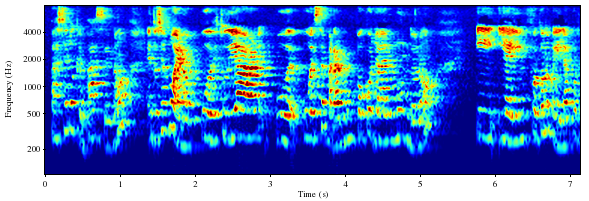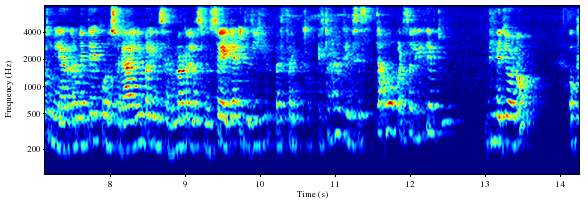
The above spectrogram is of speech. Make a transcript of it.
Pase lo que pase, ¿no? Entonces, bueno, pude estudiar, pude, pude separarme un poco ya del mundo, ¿no? Y, y ahí fue cuando me di la oportunidad realmente de conocer a alguien para iniciar una relación seria y yo dije, perfecto, esto es lo que necesitaba para salir de aquí. Dije yo, ¿no? Ok,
